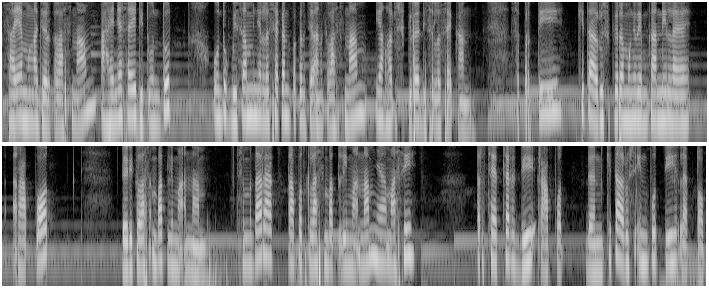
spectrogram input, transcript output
saya mengajar kelas 6, akhirnya saya dituntut untuk bisa menyelesaikan pekerjaan kelas 6 yang harus segera diselesaikan. Seperti kita harus segera mengirimkan nilai rapot dari kelas 456. Sementara rapot kelas 456-nya masih tercecer di rapot dan kita harus input di laptop.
